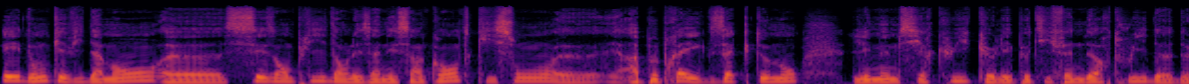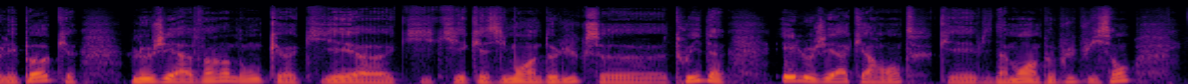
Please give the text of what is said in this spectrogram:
Et donc évidemment euh, ces amplis dans les années 50 qui sont euh, à peu près exactement les mêmes circuits que les petits Fender Tweed de l'époque, le GA20 donc euh, qui est qui, qui, est quasiment un deluxe Tweed. Et le GA40 qui est évidemment un peu plus puissant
